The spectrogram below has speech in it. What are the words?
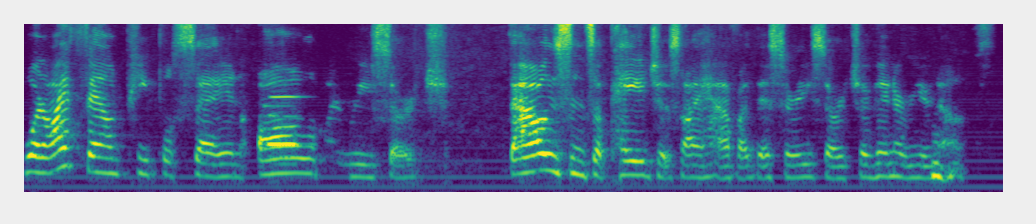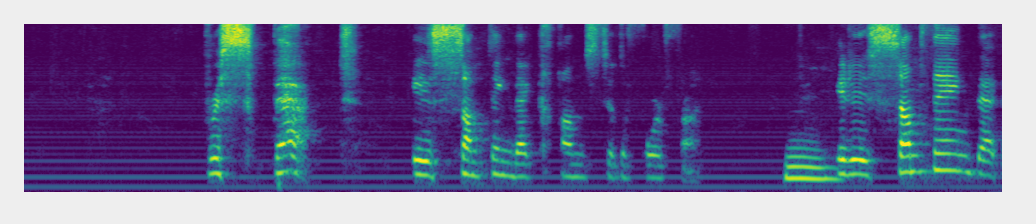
what i found people say in all of my research thousands of pages i have of this research of interview mm-hmm. notes respect is something that comes to the forefront mm. it is something that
